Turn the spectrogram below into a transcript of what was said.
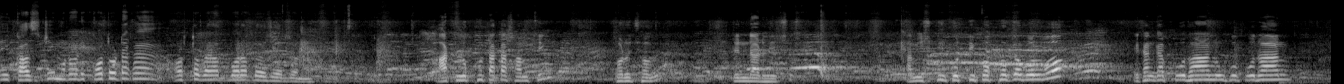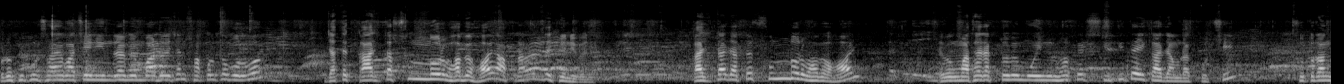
এই কাজটি মোটামুটি কত টাকা অর্থ বরাদ- বরাদ্দ হয়েছে এর জন্য? আট লক্ষ টাকা সামথিং খরচ হবে টেন্ডার হয়েছে। আমি স্কুল কর্তৃপক্ষকে বলব, এখানকার প্রধান, উপপ্রধান, রফিকুল সাহেব আছেন, ইন্দিরা মেম্বার রয়েছেন, সকলকে বলব, যাতে কাজটা সুন্দরভাবে হয়, আপনারা দেখে নেবেন। কাজটা যাতে সুন্দরভাবে হয়, এবং মাথায় রাখতে হবে মইনুল হকের স্মৃতিতে এই কাজ আমরা করছি। সুতরাং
